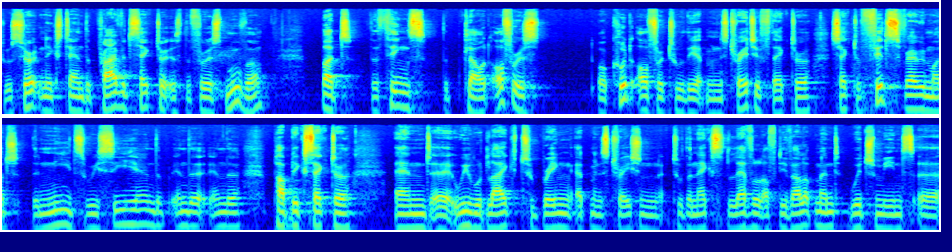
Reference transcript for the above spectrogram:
To a certain extent, the private sector is the first mover, but the things the cloud offers or could offer to the administrative sector sector fits very much the needs we see here in the in the in the public sector. And uh, we would like to bring administration to the next level of development which means uh,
